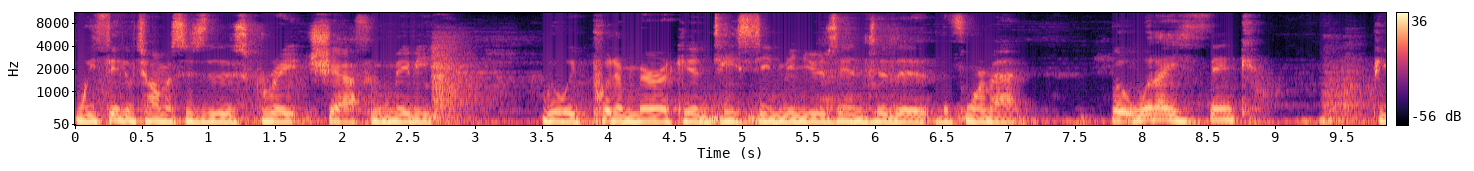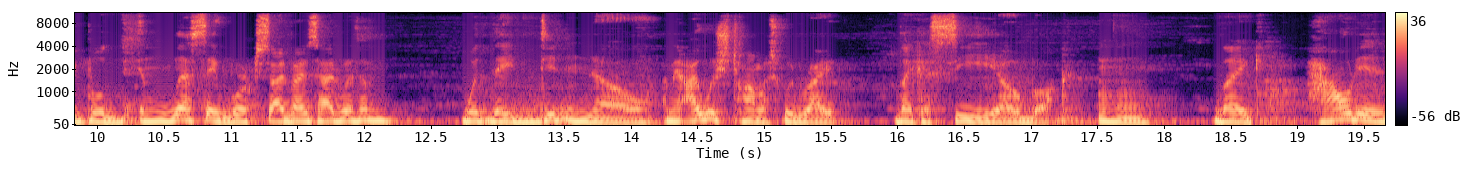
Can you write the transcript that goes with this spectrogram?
we think of Thomas as this great chef who maybe really put American tasting menus into the, the format. But what I think people, unless they work side by side with him, what they didn't know, I mean, I wish Thomas would write like a CEO book. Mm-hmm. Like, how did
